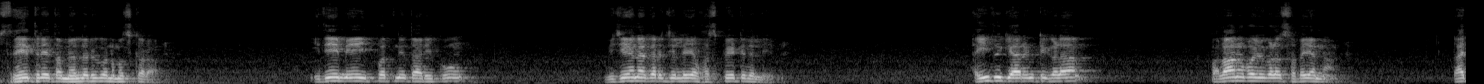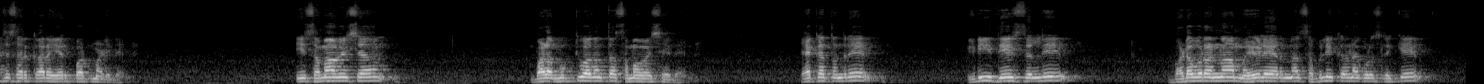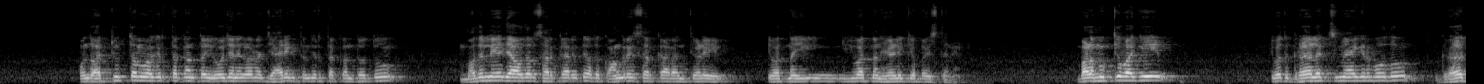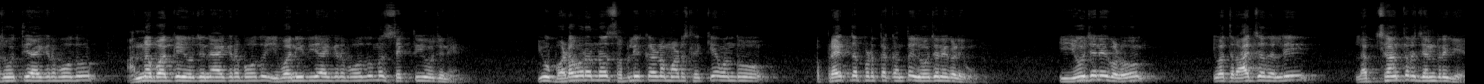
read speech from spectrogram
ಸ್ನೇಹಿತರೆ, ತಮ್ಮೆಲ್ಲರಿಗೂ ನಮಸ್ಕಾರ. ಇದೇ ಮೇ ಇಪ್ಪತ್ತನೇ ತಾರೀಕು, ವಿಜಯನಗರ ಜಿಲ್ಲೆಯ ಹೊಸಪೇಟೆಯಲ್ಲಿ ಐದು ಗ್ಯಾರಂಟಿಗಳ ಫಲಾನುಭವಿಗಳ ಸಭೆಯನ್ನು ರಾಜ್ಯ ಸರ್ಕಾರ ಏರ್ಪಾಡು ಮಾಡಿದೆ. ಈ ಸಮಾವೇಶ ಭಾಳ ಮುಖ್ಯವಾದಂಥ ಸಮಾವೇಶ ಇದೆ. ಯಾಕಂತಂದರೆ, ಇಡೀ ದೇಶದಲ್ಲಿ ಬಡವರನ್ನು, ಮಹಿಳೆಯರನ್ನು ಸಬಲೀಕರಣಗೊಳಿಸಲಿಕ್ಕೆ ಒಂದು ಅತ್ಯುತ್ತಮವಾಗಿರ್ತಕ್ಕಂಥ ಯೋಜನೆಗಳನ್ನು ಜಾರಿಗೆ ತಂದಿರತಕ್ಕಂಥದ್ದು, ಮೊದಲನೇದು ಯಾವುದಾದ್ರು ಸರ್ಕಾರ ಇದ್ದರೆ ಅದು ಕಾಂಗ್ರೆಸ್ ಸರ್ಕಾರ ಅಂತೇಳಿ ಇವತ್ತು ನಾನು ಇವತ್ತು ನಾನು ಹೇಳಲಿಕ್ಕೆ ಬಯಸ್ತೇನೆ. ಭಾಳ ಮುಖ್ಯವಾಗಿ ಇವತ್ತು ಗೃಹಲಕ್ಷ್ಮಿ ಆಗಿರ್ಬೋದು ಗೃಹ ಜ್ಯೋತಿ ಆಗಿರ್ಬೋದು, ಅನ್ನಭಾಗ್ಯ ಯೋಜನೆ ಆಗಿರ್ಬೋದು, ಯುವ ನಿಧಿ ಆಗಿರ್ಬೋದು, ಮತ್ತು ಶಕ್ತಿ ಯೋಜನೆ. ಇವು ಬಡವರನ್ನು ಸಬಲೀಕರಣ ಮಾಡಿಸ್ಲಿಕ್ಕೆ ಒಂದು ಪ್ರಯತ್ನ ಪಡ್ತಕ್ಕಂಥ ಯೋಜನೆಗಳಿವು. ಈ ಯೋಜನೆಗಳು ಇವತ್ತು ರಾಜ್ಯದಲ್ಲಿ ಲಕ್ಷಾಂತರ ಜನರಿಗೆ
